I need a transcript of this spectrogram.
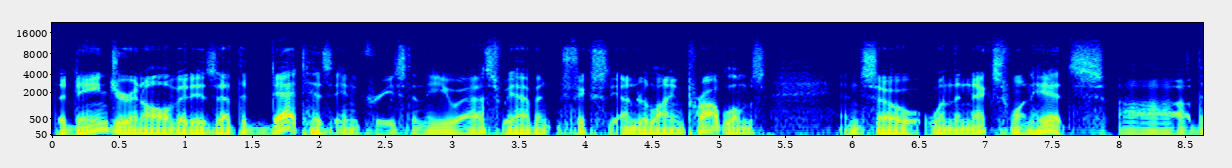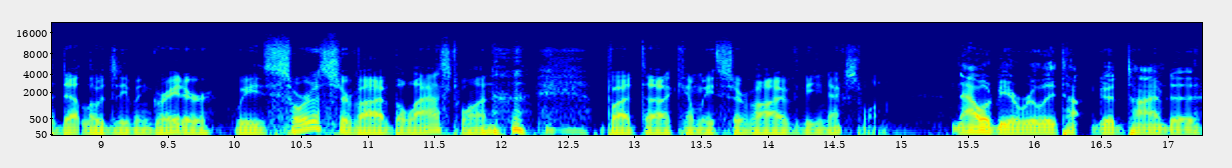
The danger in all of it is that the debt has increased in the U.S. We haven't fixed the underlying problems. And so when the next one hits, uh, the debt load's even greater. We sort of survived the last one, but uh, can we survive the next one? Now would be a really t- good time to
